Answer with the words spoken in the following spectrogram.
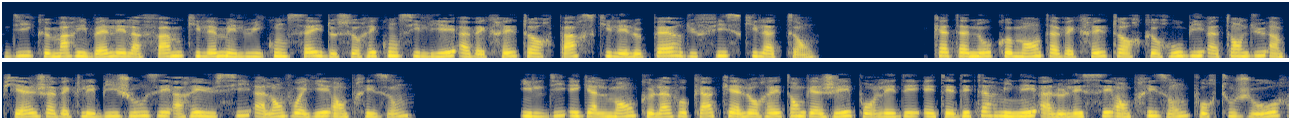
dit que Maribel est la femme qu'il aime et lui conseille de se réconcilier avec Rétor parce qu'il est le père du fils qu'il attend. Catano commente avec Rétor que Ruby a tendu un piège avec les bijoux et a réussi à l'envoyer en prison, il dit également que l'avocat qu'elle aurait engagé pour l'aider était déterminé à le laisser en prison pour toujours,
